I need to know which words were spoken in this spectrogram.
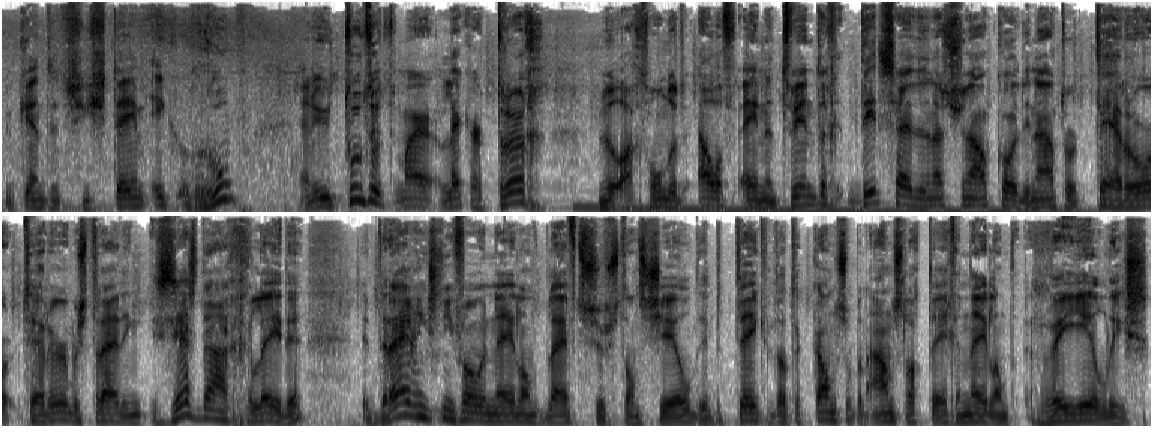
U kent het systeem. Ik roep en u toet het maar lekker terug. 0800 1121. Dit zei de Nationaal Coördinator terror, Terreurbestrijding zes dagen geleden. Het dreigingsniveau in Nederland blijft substantieel. Dit betekent dat de kans op een aanslag tegen Nederland reëel is.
